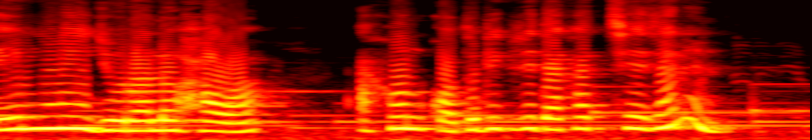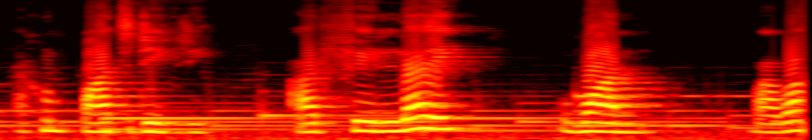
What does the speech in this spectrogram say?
তেমনি জোরালো হাওয়া। এখন কত ডিগ্রি দেখাচ্ছে জানেন? এখন পাঁচ ডিগ্রি। আর ফিল লাইক ওয়ান বাবা,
